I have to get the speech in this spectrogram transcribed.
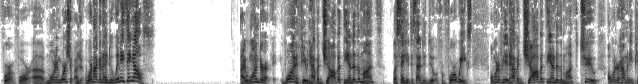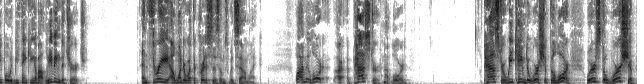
For, for uh, morning worship, just, we're not going to do anything else. I wonder, one, if he would have a job at the end of the month. Let's say he decided to do it for four weeks. I wonder if he'd have a job at the end of the month. Two, I wonder how many people would be thinking about leaving the church. And three, I wonder what the criticisms would sound like. Well, I mean, Lord, uh, Pastor, not Lord. Pastor, we came to worship the Lord. Where's the worship?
